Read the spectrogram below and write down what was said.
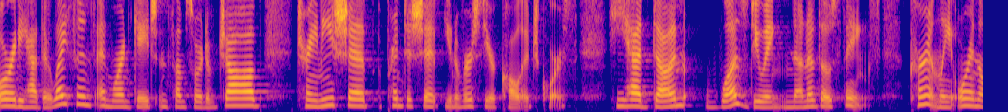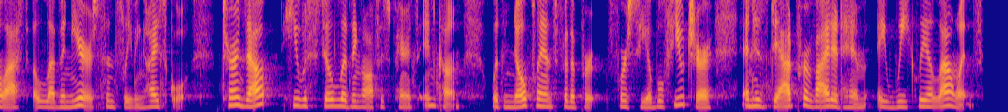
already had their license and were engaged in some sort of job, traineeship, apprenticeship, university, or college course. He had done, was doing none of those things currently or in the last 11 years since leaving high school. Turns out he was still living off his parents' income with no plans for the foreseeable future, and his dad provided him a weekly allowance.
